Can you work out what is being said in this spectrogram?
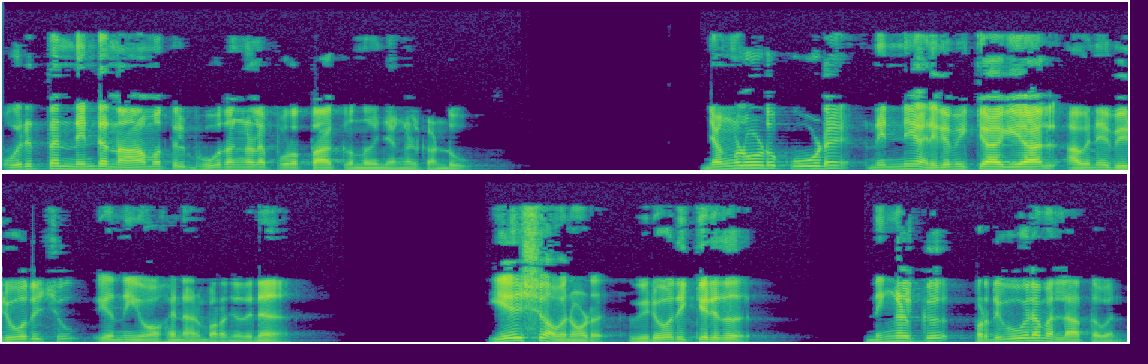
ഒരുത്തൻ നിന്റെ നാമത്തിൽ ഭൂതങ്ങളെ പുറത്താക്കുന്നത് ഞങ്ങൾ കണ്ടു. ഞങ്ങളോട് കൂടെ നിന്നെ അനുഗമിക്കാകിയാൽ അവനെ വിരോധിച്ചു എന്ന് യോഹനാൻ പറഞ്ഞതിന്. യേശു അവനോട് വിരോധിക്കരുത്. നിങ്ങൾക്ക് പ്രതികൂലമല്ലാത്തവൻ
